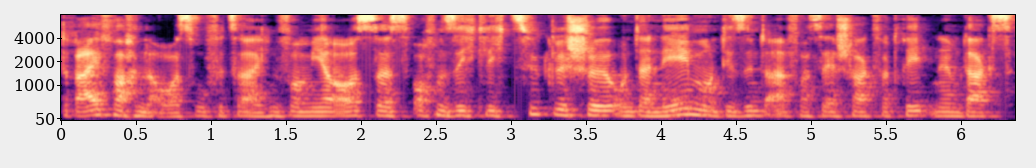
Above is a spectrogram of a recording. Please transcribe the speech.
dreifachen Ausrufezeichen von mir aus, dass offensichtlich zyklische Unternehmen, und die sind einfach sehr stark vertreten im DAX,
